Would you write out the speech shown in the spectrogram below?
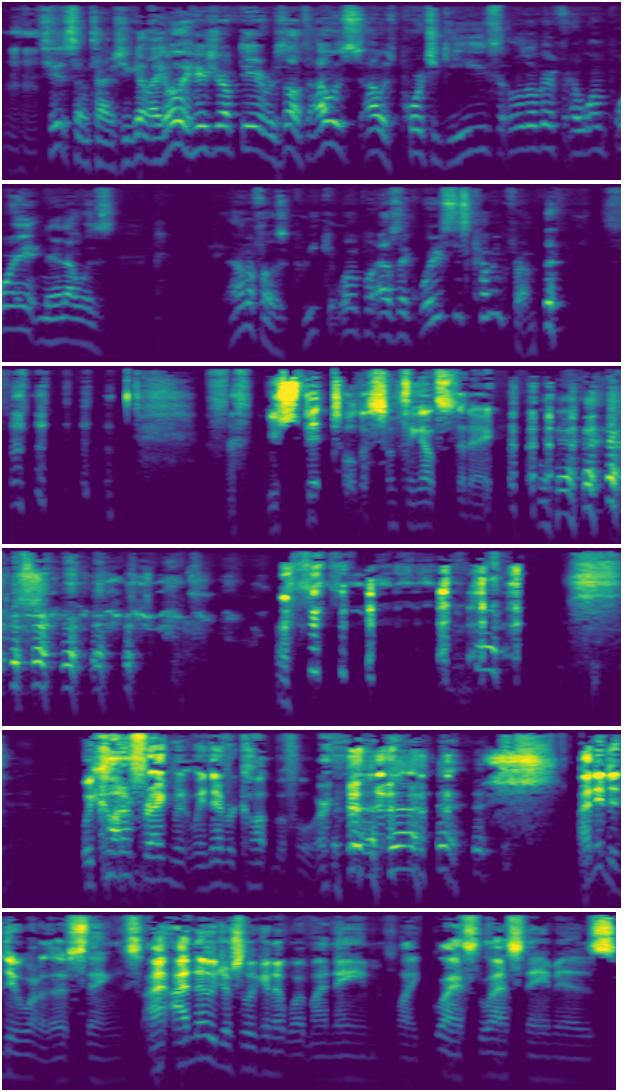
hmm too. Sometimes you get like, oh, here's your updated results. I was I was Portuguese a little bit at one point, and then I was I don't know if I was Greek at one point. I was like, where's this coming from? Your spit told us something else today. We caught a fragment we never caught before. I need to do one of those things. I, I know just looking at what my name, like last last name is,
